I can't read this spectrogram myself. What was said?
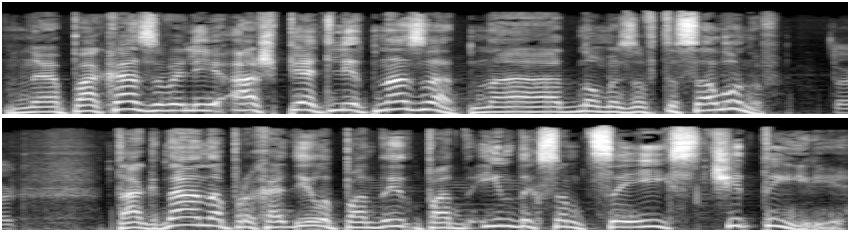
э, показывали аж 5 лет назад на одном из автосалонов. Так. Тогда она проходила под, под индексом CX4.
